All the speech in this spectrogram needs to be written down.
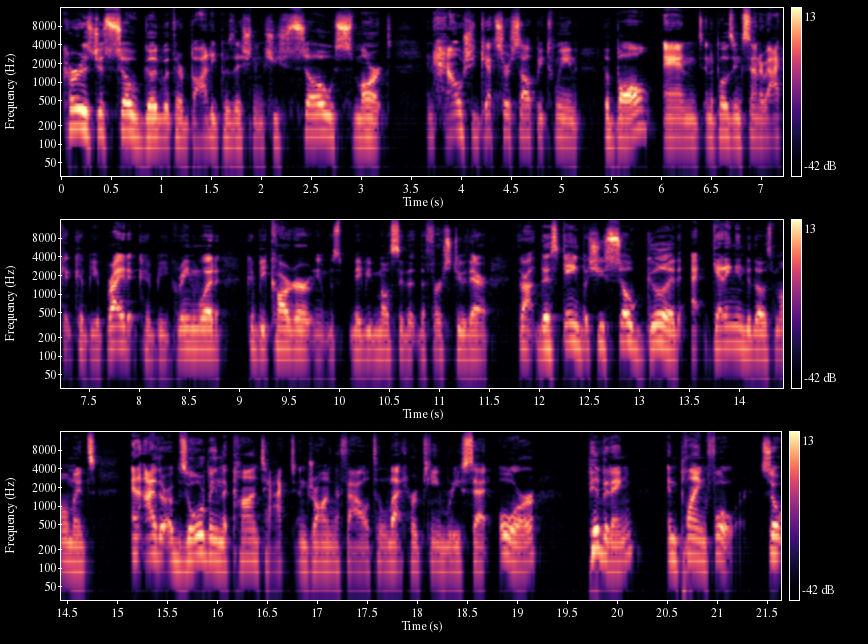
Kerr is just so good with her body positioning. She's so smart and how she gets herself between the ball and an opposing center back. It could be Bright, it could be Greenwood, could be Carter. It was maybe mostly the, the first two there throughout this game, but she's so good at getting into those moments and either absorbing the contact and drawing a foul to let her team reset or pivoting and playing forward. So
